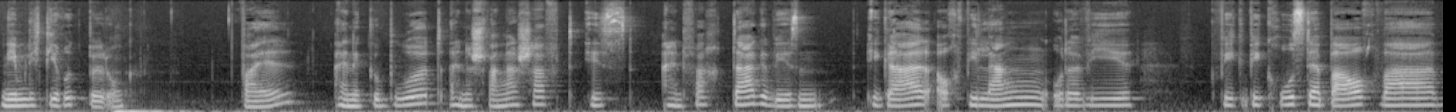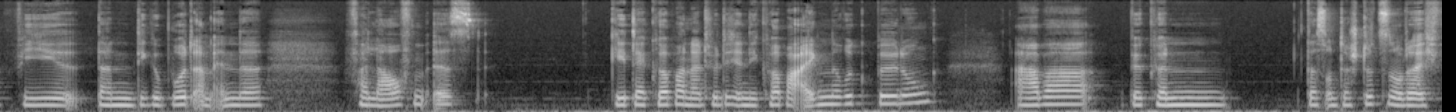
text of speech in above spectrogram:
nämlich die Rückbildung. Weil eine Geburt, eine Schwangerschaft ist einfach da gewesen. Egal auch wie lang oder wie, wie, wie groß der Bauch war, wie dann die Geburt am Ende verlaufen ist, geht der Körper natürlich in die körpereigene Rückbildung. Aber wir können das unterstützen oder ich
